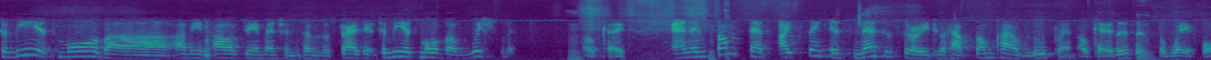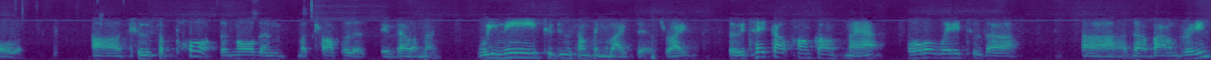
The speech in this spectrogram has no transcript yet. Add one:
to me, it's more of a. I mean, Alok Jain mentioned in terms of strategy. To me, it's more of a wish list. Hmm. Okay, and in some sense, I think it's necessary to have some kind of blueprint. Okay, this is hmm. the way forward uh, to support the northern metropolis development we need to do something like this, right? So we take out Hong Kong's map all the way to the uh, the boundary,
